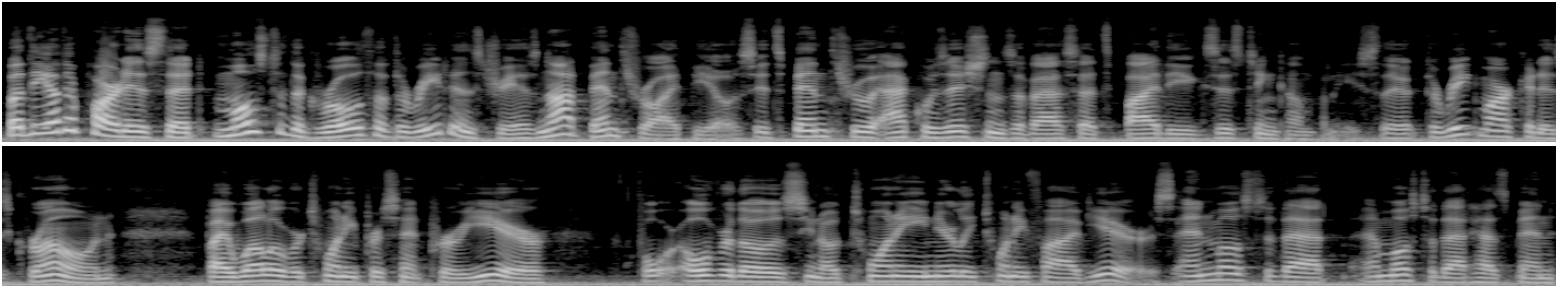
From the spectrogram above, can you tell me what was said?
But the other part is that most of the growth of the REIT industry has not been through IPOs. It's been through acquisitions of assets by the existing companies. The, the REIT market has grown by well over 20% per year for over those you know 20 nearly 25 years and most of that and most of that has been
